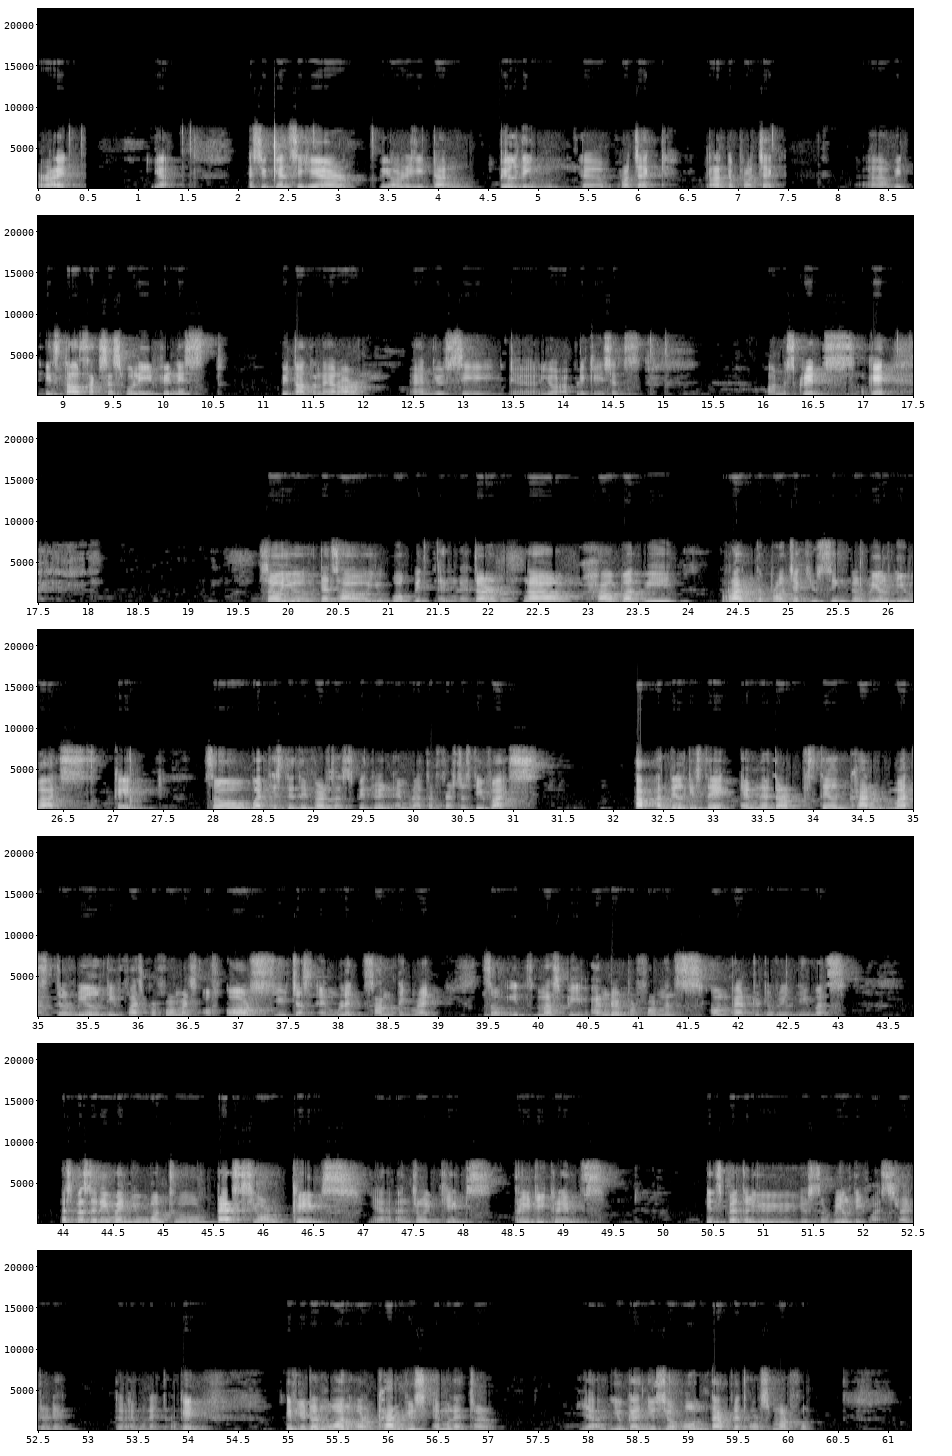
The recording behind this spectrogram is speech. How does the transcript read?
all right. Yeah. As you can see here we already done building the project run the project. Uh, we install successfully finished without an error and you see the, your applications on the screens okay? So you that's how you work with emulator now how about we run the project using the real device okay so what is the differences between emulator versus device? Up until this day emulator still can't match the real device performance. Of course you just emulate something right? So it must be under performance compared to the real device. Especially when you want to test your games yeah android games 3d games it's better you use the real device rather than the emulator okay? If you don't want or can't use emulator yeah you can use your own tablet or smartphone.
